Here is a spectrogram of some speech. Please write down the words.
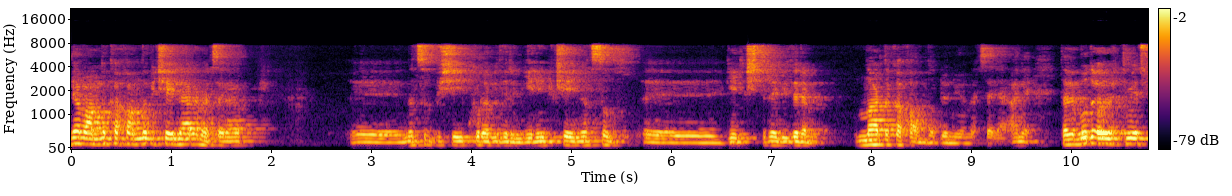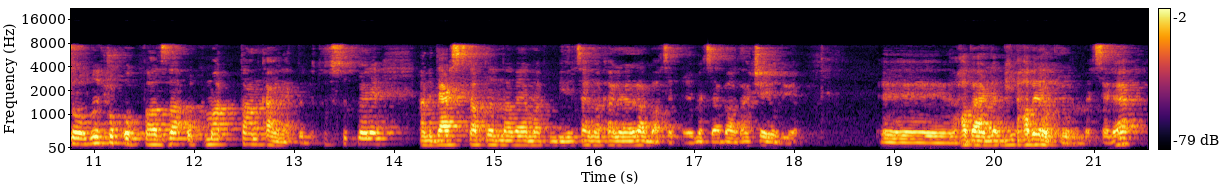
devamlı kafamda bir şeyler mesela e, nasıl bir şeyi kurabilirim, yeni bir şey nasıl e, geliştirebilirim. Bunlar da kafamda dönüyor mesela. Hani tabii bu da öğretim üyesi olduğunda çok ok- fazla okumaktan kaynaklanıyor. Sırf böyle hani ders kitaplarından veya bilimsel makalelerden bahsetmiyorum. Mesela bazen şey oluyor. E, haberle bir haber okuyorum mesela.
